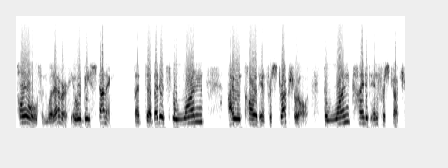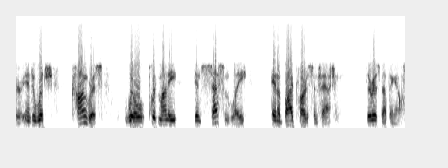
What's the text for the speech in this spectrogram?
holes and whatever. It would be stunning. But uh, but it's the one I would call it infrastructural, the one kind of infrastructure into which Congress will put money incessantly in a bipartisan fashion. There is nothing else.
